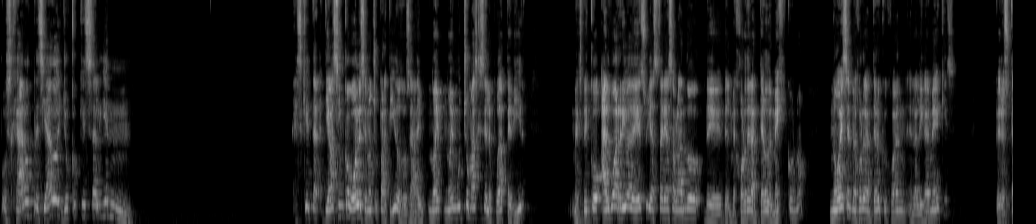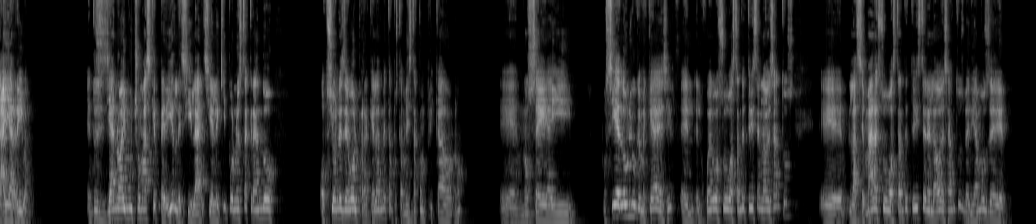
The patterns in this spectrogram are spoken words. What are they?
Pues Harold Preciado, yo creo que es alguien es que lleva cinco goles en ocho partidos, o sea, no, hay, no hay mucho más que se le pueda pedir. Me explico, algo arriba de eso ya estarías hablando del mejor delantero de México, ¿no? No es el mejor delantero que juega en, la Liga MX, pero está ahí arriba. Entonces ya no hay mucho más que pedirle. Si, la, si el equipo no está creando opciones de gol para que las meta, pues también está complicado, ¿no? Eh, no sé, ahí pues sí, es lo único que me queda decir. El, juego estuvo bastante triste en el lado de Santos. Eh, la semana estuvo bastante triste en el lado de Santos. Veníamos de,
